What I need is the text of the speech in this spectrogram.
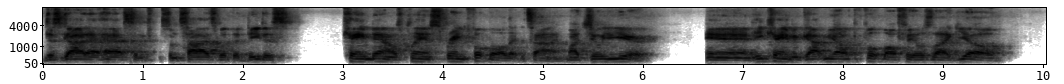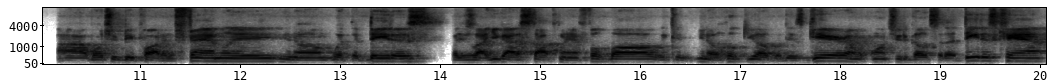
this guy that had some some ties with Adidas came down. I was playing spring football at the time, my junior year, and he came and got me off the football field. Was like, "Yo, I want you to be part of the family." You know, I'm with Adidas, but he's like, "You got to stop playing football. We can, you know, hook you up with this gear. I want you to go to the Adidas camp."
